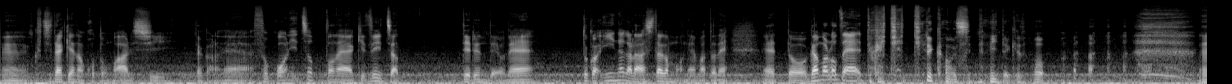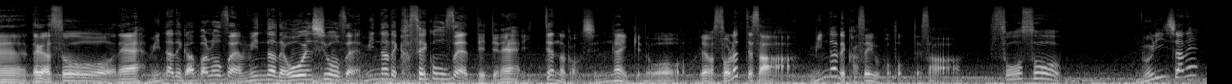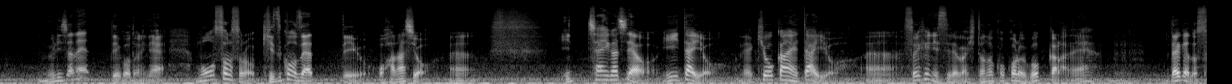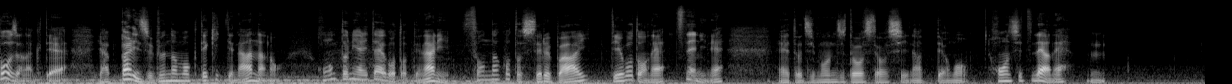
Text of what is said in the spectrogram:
うん、口だけのこともあるしだからねそこにちょっとね気づいちゃってるんだよねとか言いながら明日がもねまたねえっと頑張ろうぜとか言って言ってるかもしれないんだけど。うん、だからそうね、みんなで頑張ろうぜ、みんなで応援しようぜ、みんなで稼ごうぜって言ってね、言ってんのかもしんないけど、でもそれってさ、みんなで稼ぐことってさ、そうそう無理じゃね？無理じゃね？っていうことにねもうそろそろ気づこうぜっていうお話を、うん、言っちゃいがちだよ。言いたいよ、ね、共感得たいよ、うん、そういう風にすれば人の心動くからね、だけどそうじゃなくてやっぱり自分の目的って何なの？本当にやりたいことって何？そんなことしてる場合っていうことをね常にね、えーと、自問自答してほしいなって思う。本質だよね。うん。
